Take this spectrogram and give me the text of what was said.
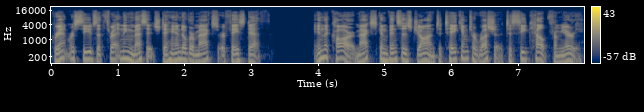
Grant receives a threatening message to hand over Max or face death. In the car, Max convinces John to take him to Russia to seek help from Yuri.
